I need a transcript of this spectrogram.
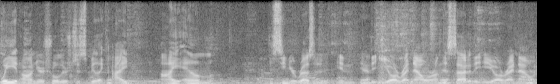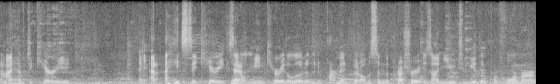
weight on your shoulders just to be like, I, I am the senior resident in, in Yeah. the ER right now, or on this side of the ER right now, and I have to carry. I, I- hate to say carry because I don't mean carry the load of the department, but all of a sudden the pressure is on you to be the performer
